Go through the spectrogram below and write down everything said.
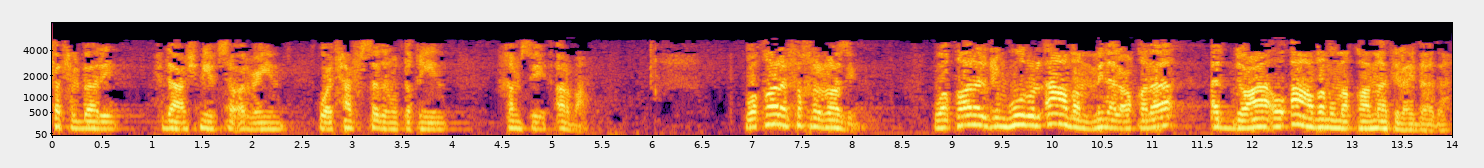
فتح الباري 1149 وإتحاف السادة المتقين 5 4 وقال الفخر الرازي وقال الجمهور الأعظم من العقلاء الدعاء أعظم مقامات العبادة.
